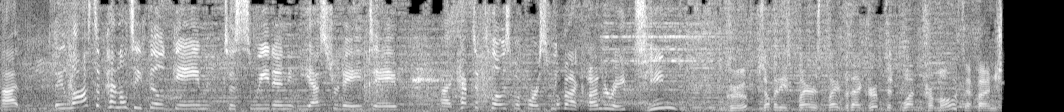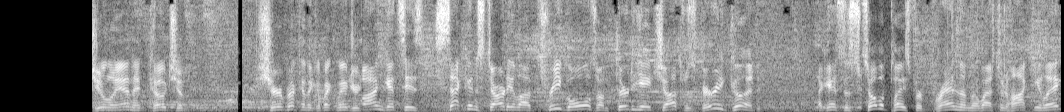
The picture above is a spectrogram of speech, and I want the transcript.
Uh, they lost a penalty-filled game to Sweden yesterday, Dave. Uh, kept it close before Sweden. Back under 18 group. Some of these players played for that group that won promote. Stéphane Julien, head coach of Sherbrooke and the Quebec Major. John gets his second start. He allowed three goals on 38 shots. Was very good against the Soba plays for Brandon in the Western Hockey League.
